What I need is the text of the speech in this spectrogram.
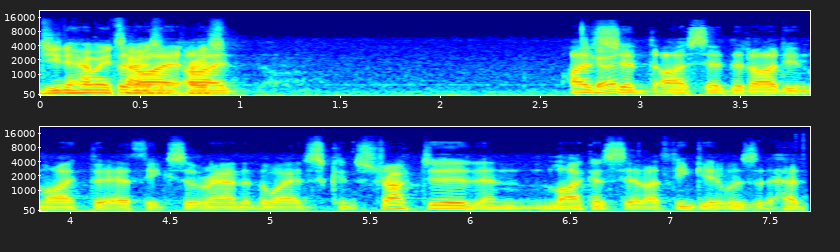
Do you know how many times I, the price? I, I Go ahead. said I said that I didn't like the ethics around it, the way it's constructed, and like I said, I think it was it had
